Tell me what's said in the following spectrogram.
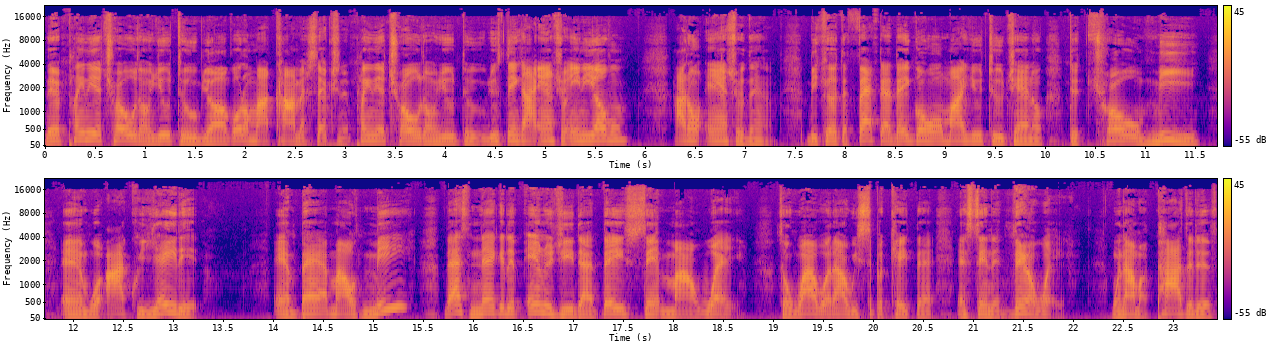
there are plenty of trolls on YouTube, y'all. Go to my comment section. There are plenty of trolls on YouTube. You think I answer any of them? I don't answer them because the fact that they go on my YouTube channel to troll me and what I created and badmouth me, that's negative energy that they sent my way. So why would I reciprocate that and send it their way when I'm a positive?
